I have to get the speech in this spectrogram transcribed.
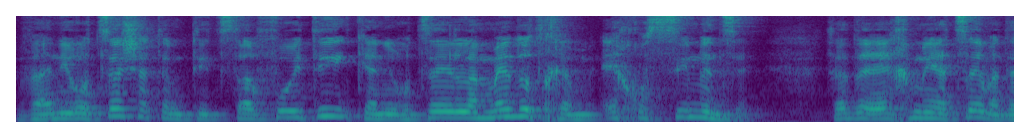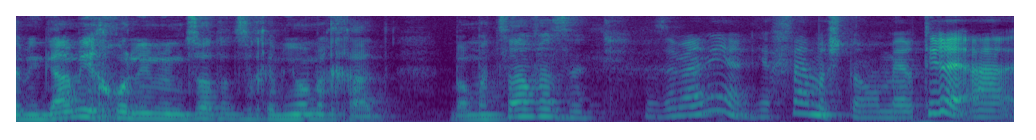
ואני רוצה שאתם תצטרפו איתי, כי אני רוצה ללמד אתכם איך עושים את זה. בסדר? איך מייצרים. אתם גם יכולים למצוא את עצמכם יום אחד במצב הזה. זה מעניין, יפה מה שאתה אומר. תראה, אה,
